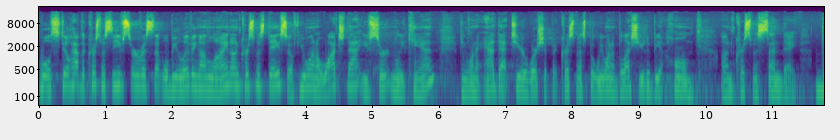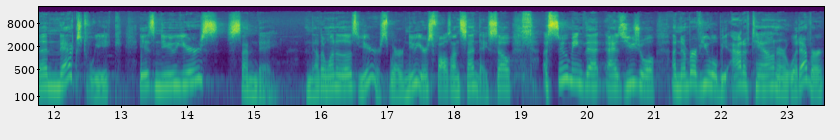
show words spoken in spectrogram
we'll still have the Christmas Eve service that will be living online on Christmas Day. So, if you want to watch that, you certainly can. If you want to add that to your worship at Christmas, but we want to bless you to be at home on Christmas Sunday. The next week is New Year's Sunday another one of those years where New Year's falls on Sunday. So, assuming that, as usual, a number of you will be out of town or whatever,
